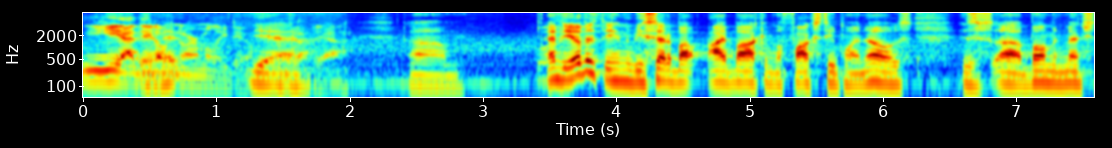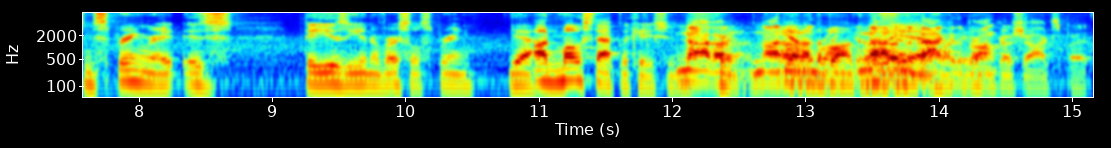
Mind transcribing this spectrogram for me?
yeah, they don't they- normally do. Yeah. Yeah. And the other thing to be said about Eibach and the Fox 2.0s is uh, Bowman mentioned spring rate is they use a universal spring. Yeah. On most applications. Not on, not Yeah, on, on the the Bronco. Bronco. Not on the Yeah. back of the Bronco shocks, but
